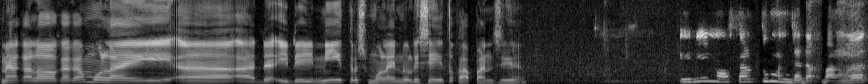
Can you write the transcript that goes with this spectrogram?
Nah, kalau Kakak mulai uh, ada ide ini terus mulai nulisnya itu kapan sih ya? Ini novel tuh mendadak banget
